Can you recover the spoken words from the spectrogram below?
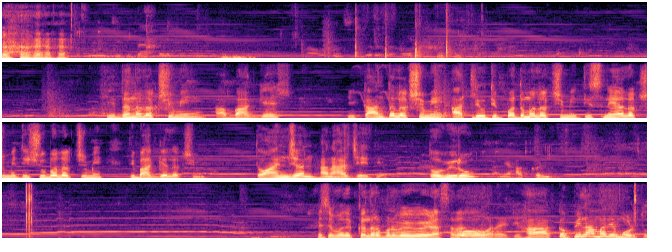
ही धनलक्ष्मी हा भाग्येश ही कांतलक्ष्मी आतली होती पद्मलक्ष्मी ती स्नेहलक्ष्मी ती शुभलक्ष्मी ती भाग्यलक्ष्मी. तो अंजन आणि हा जयदेव. तो विरू आणि हा खंडू. याच्यामध्ये कलर पण वेगवेगळे असतात हो? व्हरायटी हा कपिलामध्ये मोडतो.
